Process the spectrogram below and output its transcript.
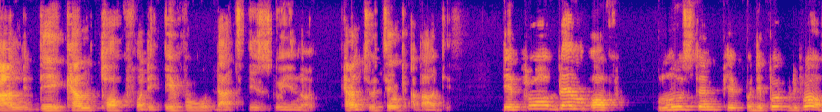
And they can't talk for the evil that is going on. Can't you think about this? The problem of Muslim people, the, the problem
